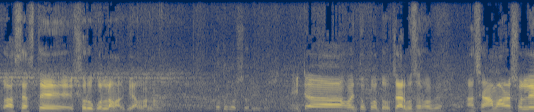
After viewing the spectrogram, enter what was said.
তো আস্তে আস্তে শুরু করলাম আর কি আল্লাহর নামে। কত বছর এটা হয়তো কত? চার বছর হবে। আচ্ছা আমার আসলে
